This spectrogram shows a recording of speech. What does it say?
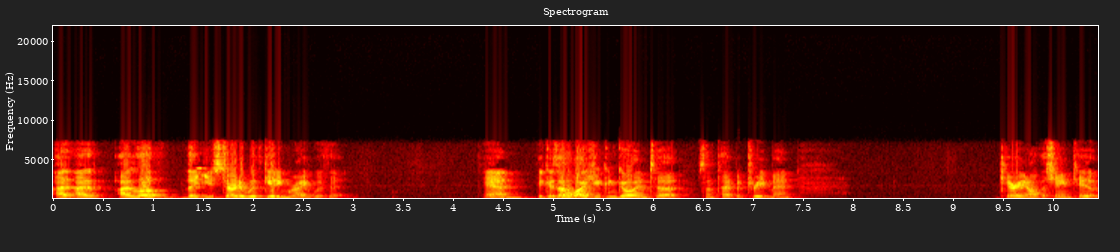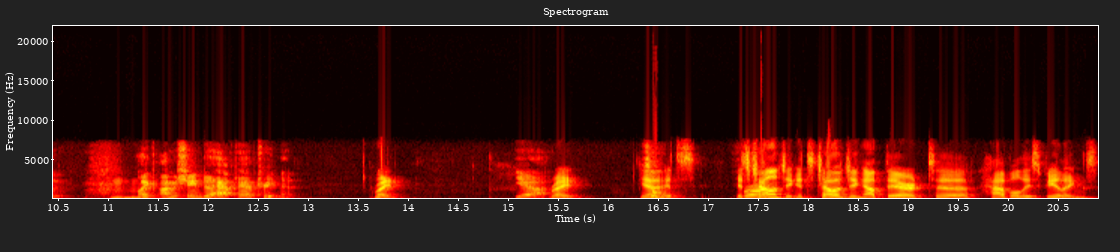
I, I, I love that you started with getting right with it. And because otherwise you can go into some type of treatment carrying all the shame too. Mm-hmm. Like I'm ashamed to have to have treatment. Right. Yeah. Right. Yeah, so it's it's challenging. Our, it's challenging out there to have all these feelings,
